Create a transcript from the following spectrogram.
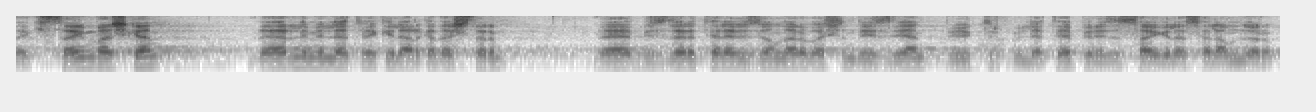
Peki Sayın Başkan, değerli milletvekili arkadaşlarım ve bizleri televizyonları başında izleyen büyük Türk milleti hepinizi saygıyla selamlıyorum.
